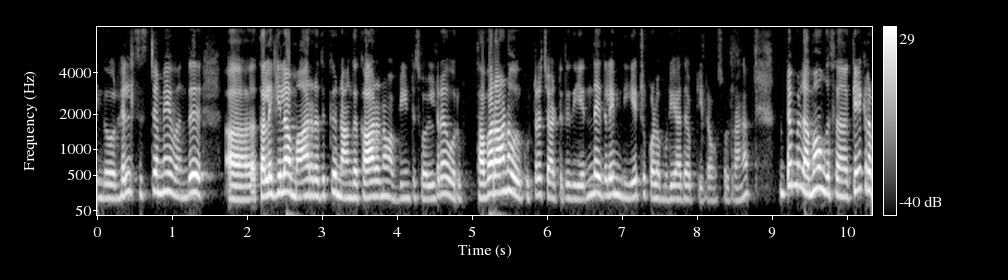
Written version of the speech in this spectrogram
இந்த ஒரு ஹெல்த் சிஸ்டமே வந்து தலைகீழாக மாறுறதுக்கு நாங்கள் காரணம் அப்படின்ட்டு சொல்கிற ஒரு தவறான ஒரு குற்றச்சாட்டு இது எந்த இதுலையும் இது ஏற்றுக்கொள்ள முடியாது அப்படின்றவங்க சொல்கிறாங்க மட்டும் இல்லாமல் அவங்க கேட்குற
